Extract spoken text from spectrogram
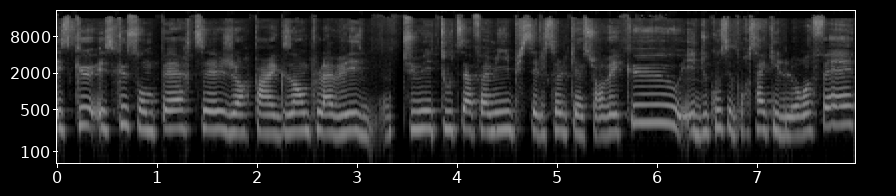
Est-ce que, est-ce que son père, tu sais, genre par exemple, avait tué toute sa famille, puis c'est le seul qui a survécu, et du coup c'est pour ça qu'il le refait,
